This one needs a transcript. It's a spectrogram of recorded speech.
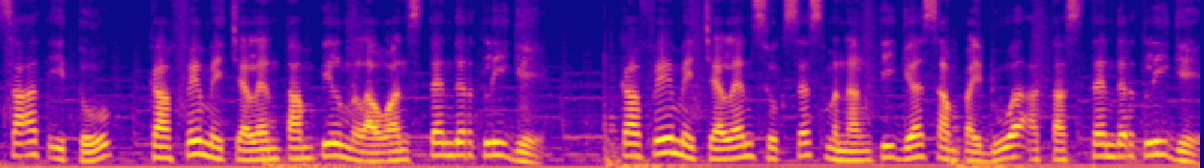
Saat itu, Cafe Mechelen tampil melawan Standard Ligue. Cafe Mechelen sukses menang 3-2 atas Standard Ligue.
